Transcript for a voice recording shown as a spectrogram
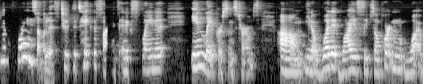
To explain some of this, to, to take the science and explain it in layperson's terms um, you know what it why is sleep so important? What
